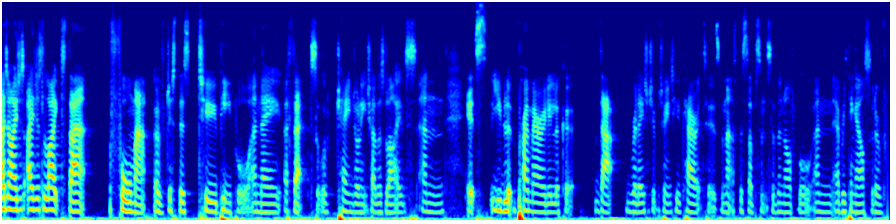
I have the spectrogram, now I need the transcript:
I don't. I just I just liked that format of just there's two people and they affect sort of change on each other's lives, and it's you look primarily look at that relationship between two characters, and that's the substance of the novel, and everything else sort of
